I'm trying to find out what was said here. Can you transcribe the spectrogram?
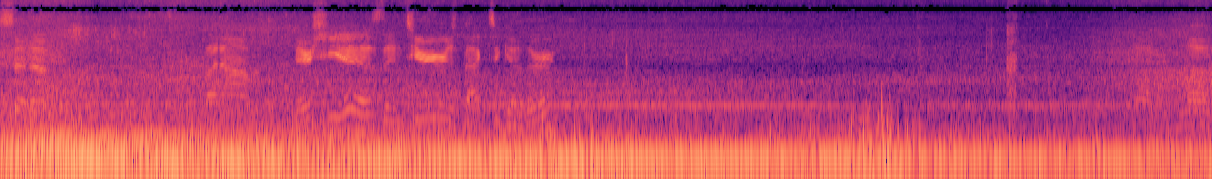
setup. But um, there she is. The interior is back together. Oh, love.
